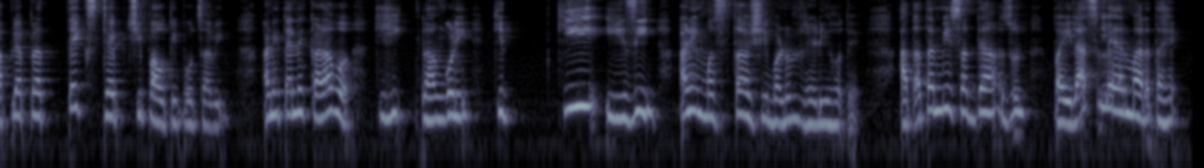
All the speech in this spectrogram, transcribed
आपल्या प्रत्येक स्टेपची पावती पोचावी. आणि त्याने कळावं की ही रांगोळी कितकी इझी आणि मस्त अशी बनून रेडी होते. आता तर मी सध्या अजून पहिलाच लेअर मारत आहे.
